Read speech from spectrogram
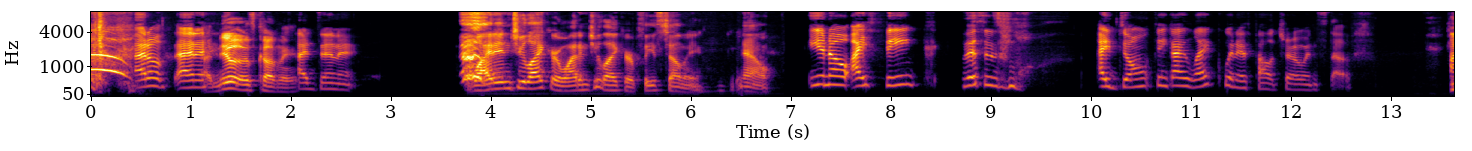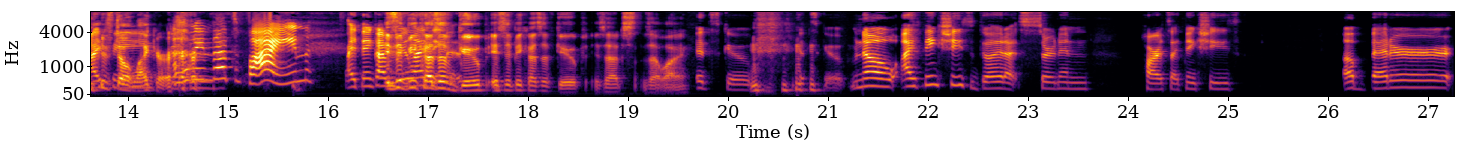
I don't. I I didn't. knew it was coming. I didn't. Why didn't you like her? Why didn't you like her? Please tell me now. You know, I think this is. I don't think I like Gwyneth Paltrow and stuff. I just don't like her. I mean, that's fine. I think I'm. is it because of this. Goop? Is it because of Goop? Is that is that why? It's Goop. It's Goop. No, I think she's good at certain parts. I think she's a better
